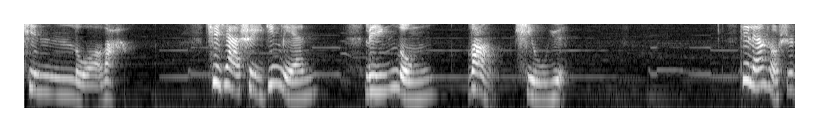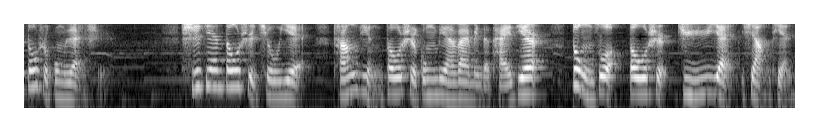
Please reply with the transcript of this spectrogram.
青罗袜。却下水晶帘，玲珑望秋月。这两首诗都是宫苑诗，时间都是秋夜，场景都是宫殿外面的台阶，动作都是举眼向天。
